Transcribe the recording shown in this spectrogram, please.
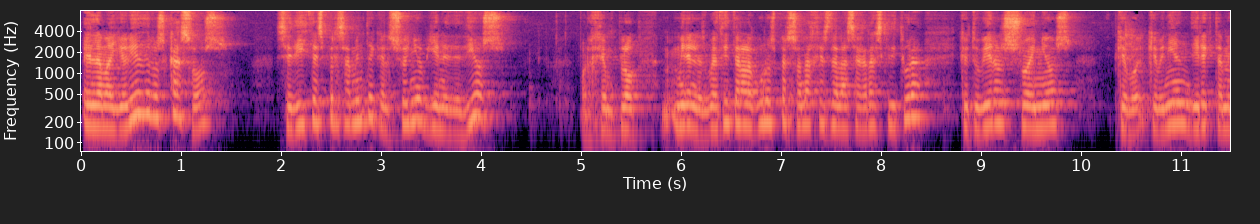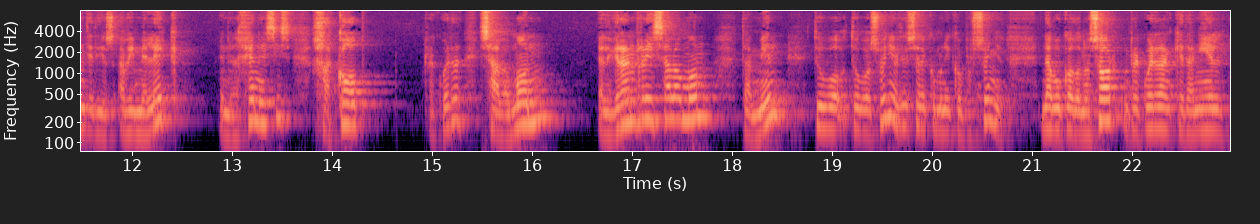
En la mayoría de los casos se dice expresamente que el sueño viene de Dios. Por ejemplo, miren, les voy a citar algunos personajes de la Sagrada Escritura que tuvieron sueños que, venían directamente de Dios. Abimelech, en el Génesis, Jacob, ¿recuerdan? Salomón, el gran rey Salomón también tuvo, tuvo sueños, Dios se le comunicó por sueños. Nabucodonosor, recuerdan que Daniel,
